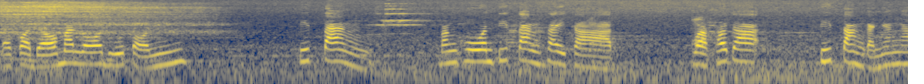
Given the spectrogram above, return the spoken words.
แล้วก็เดี๋ยวมารอดูตอนติดตั้ง บางคนติดตั้งใส่กาด ว่าเขาจะติดตั้งกันยังไง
